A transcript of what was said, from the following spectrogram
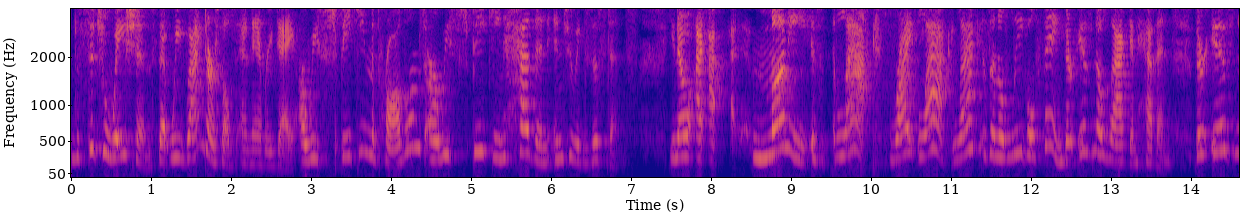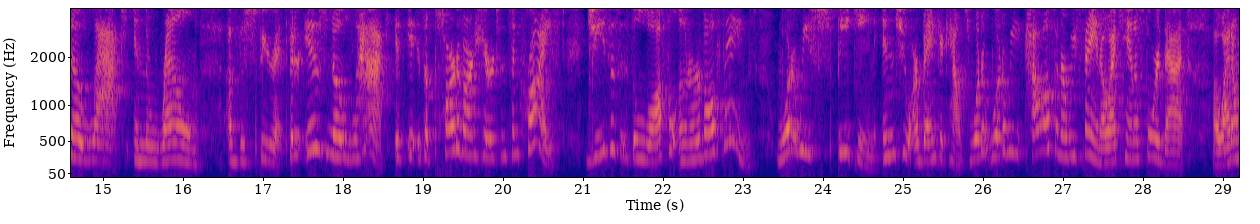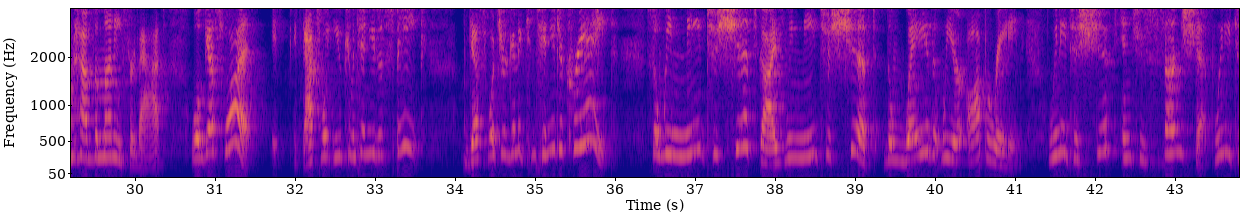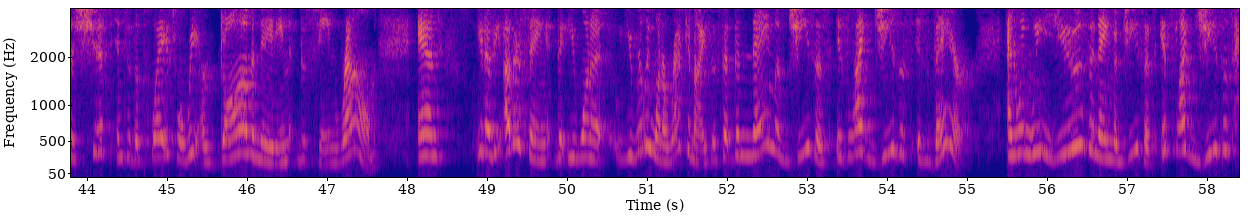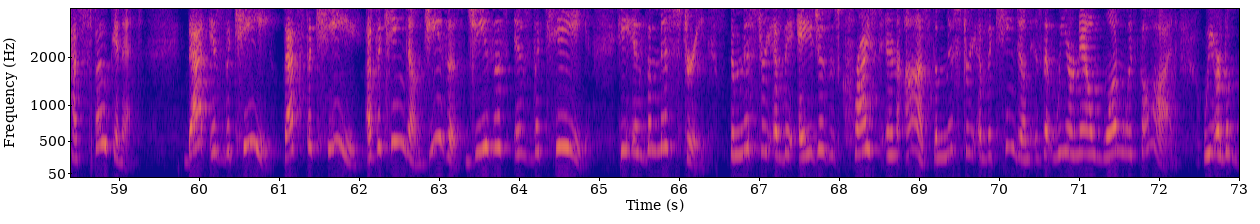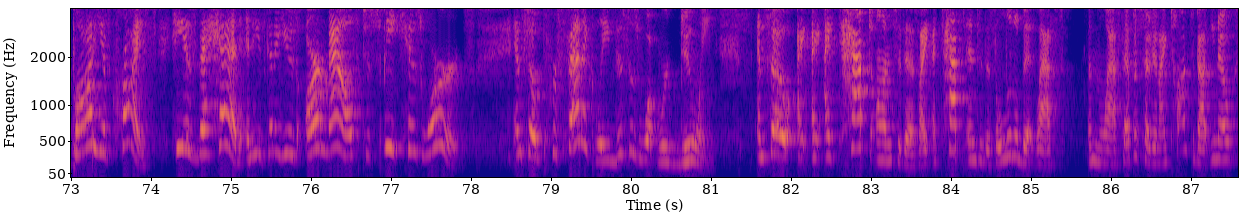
the situations that we find ourselves in every day? Are we speaking the problems? Are we speaking heaven into existence? You know, I, I, money is lack, right? Lack. Lack is an illegal thing. There is no lack in heaven. There is no lack in the realm of the spirit. There is no lack. It, it is a part of our inheritance in Christ. Jesus is the lawful owner of all things. What are we speaking into our bank accounts? What, what are we, how often are we saying, oh, I can't afford that. Oh, I don't have the money for that. Well, guess what? If that's what you continue to speak, guess what you're going to continue to create? So we need to shift, guys. We need to shift the way that we are operating. We need to shift into sonship. We need to shift into the place where we are dominating the seen realm. And you know, the other thing that you want to, you really want to recognize is that the name of Jesus is like Jesus is there. And when we use the name of Jesus, it's like Jesus has spoken it. That is the key. That's the key of the kingdom. Jesus. Jesus is the key. He is the mystery. The mystery of the ages is Christ in us. The mystery of the kingdom is that we are now one with God. We are the body of Christ. He is the head, and He's going to use our mouth to speak His words. And so, prophetically, this is what we're doing. And so, I, I, I tapped onto this. I, I tapped into this a little bit last in the last episode, and I talked about, you know,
